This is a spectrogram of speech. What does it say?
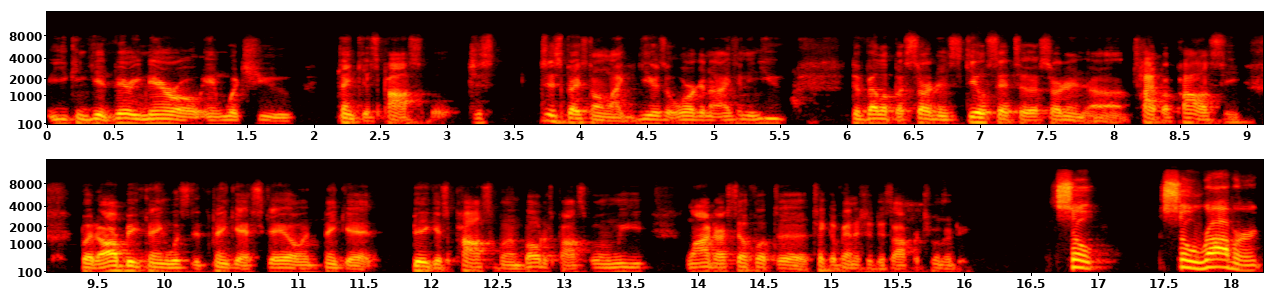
you can get very narrow in what you think is possible, just just based on like years of organizing, and you develop a certain skill set to a certain uh, type of policy. But our big thing was to think at scale and think at big as possible and bold as possible, and we lined ourselves up to take advantage of this opportunity. So, so Robert,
